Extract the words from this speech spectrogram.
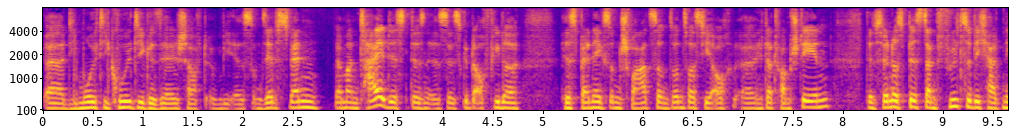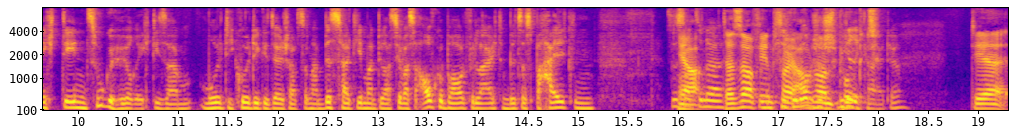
äh, die Multikulti-Gesellschaft irgendwie ist. Und selbst wenn, wenn man Teil des, dessen ist, es gibt auch viele Hispanics und Schwarze und sonst was, die auch äh, hinter Trump stehen, selbst wenn du es bist, dann fühlst du dich halt nicht denen zugehörig, dieser Multikulti-Gesellschaft, sondern bist halt jemand, du hast dir was aufgebaut vielleicht und willst das behalten. Das ist ja, halt so eine, das ist auf jeden Fall auch noch ein Punkt, ja? der,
